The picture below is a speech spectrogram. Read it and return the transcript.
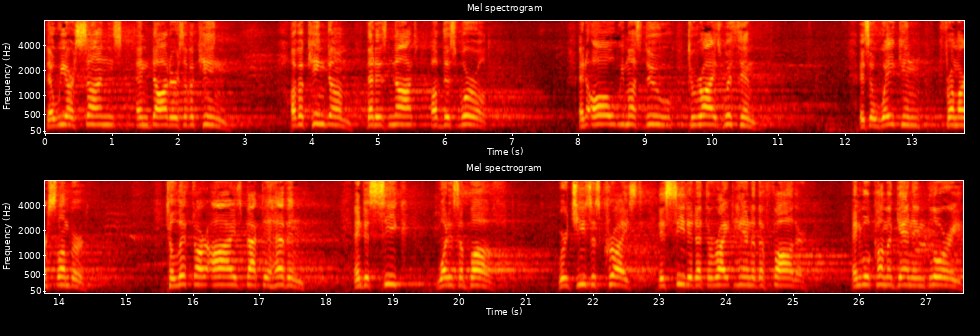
That we are sons and daughters of a king, of a kingdom that is not of this world. And all we must do to rise with him is awaken from our slumber to lift our eyes back to heaven and to seek what is above, where Jesus Christ is seated at the right hand of the Father and will come again in glory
